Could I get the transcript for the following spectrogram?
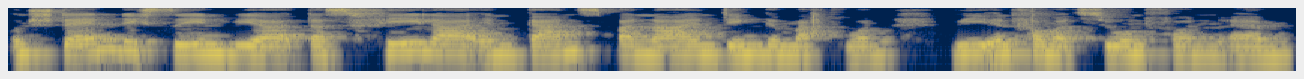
und ständig sehen wir, dass Fehler in ganz banalen Dingen gemacht wurden, wie Information von ähm,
